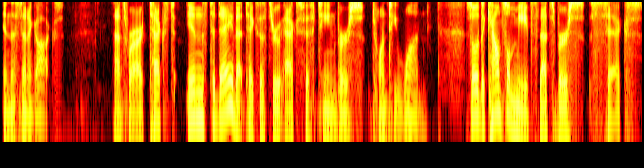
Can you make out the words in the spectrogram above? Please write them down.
in the synagogues. That's where our text ends today. That takes us through Acts 15, verse 21. So the council meets, that's verse 6.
